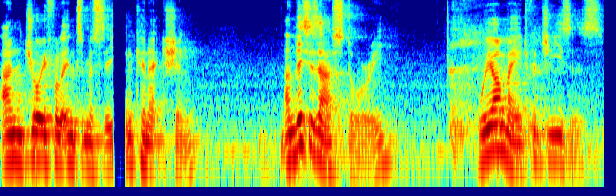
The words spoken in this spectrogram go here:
and joyful intimacy and connection. And this is our story. We are made for Jesus.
